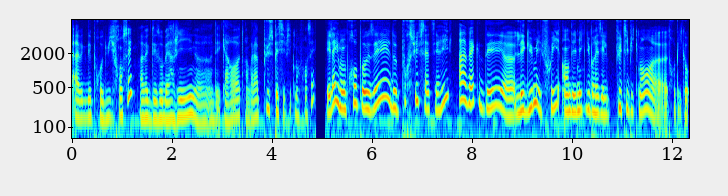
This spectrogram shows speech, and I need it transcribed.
avec des produits français, avec des aubergines, euh, des carottes, voilà, plus spécifiquement français. Et là, ils m'ont proposé de poursuivre cette série avec des euh, légumes et fruits endémiques du Brésil, plus typiquement euh, tropicaux.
